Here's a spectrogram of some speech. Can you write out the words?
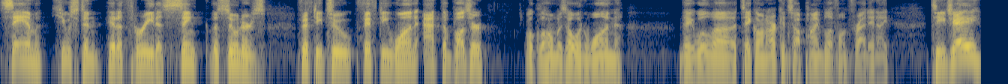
Sam Houston hit a three to sink the Sooners 52 51 at the buzzer. Oklahoma's 0 1. They will uh, take on Arkansas Pine Bluff on Friday night. TJ,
